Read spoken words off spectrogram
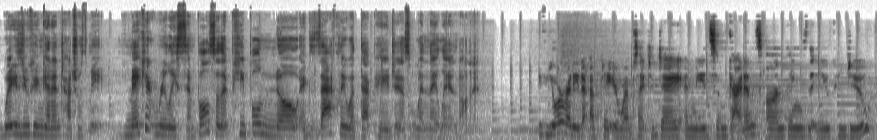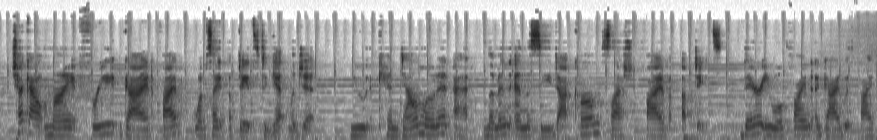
ways you can get in touch with me. Make it really simple so that people know exactly what that page is when they land on it. If you're ready to update your website today and need some guidance on things that you can do, check out my free guide, Five Website Updates to Get Legit. You can download it at lemonandthesea.com slash five updates. There you will find a guide with five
